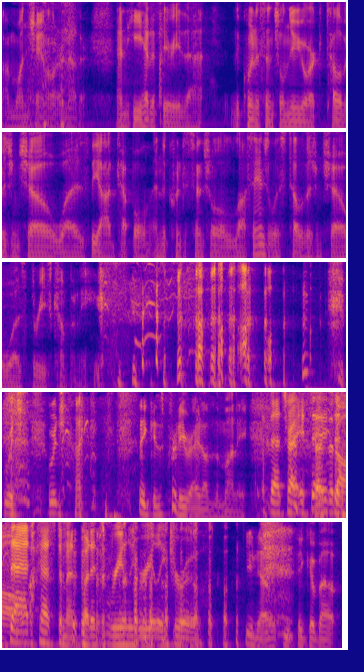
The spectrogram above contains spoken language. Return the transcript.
on one channel or another. And he had a theory that the quintessential New York television show was The Odd Couple, and the quintessential Los Angeles television show was Three's Company. which which I think is pretty right on the money. That's right. It's, Says it's it a all. sad testament, but it's really, really true. You know, if you think about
